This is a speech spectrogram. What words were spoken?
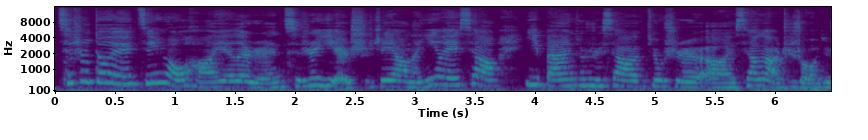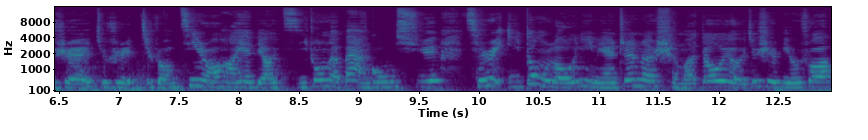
其实对于金融行业的人，其实也是这样的，因为像一般就是像就是呃香港这种就是就是这种金融行业比较集中的办公区，其实一栋楼里面真的什么都有。就是比如说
